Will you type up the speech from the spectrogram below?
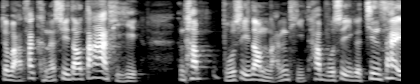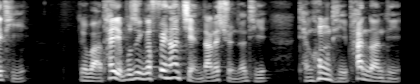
对吧？它可能是一道大题，它不是一道难题，它不是一个竞赛题，对吧？它也不是一个非常简单的选择题、填空题、判断题，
